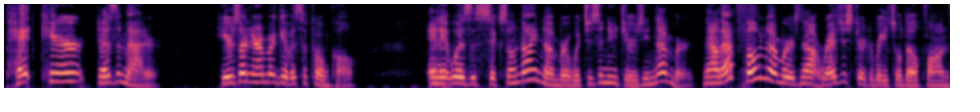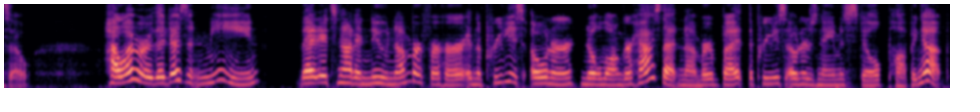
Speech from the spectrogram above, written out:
pet care, doesn't matter. Here's our number, give us a phone call. And it was a 609 number, which is a New Jersey number. Now, that phone number is not registered to Rachael Dalfonzo. However, that doesn't mean that it's not a new number for her and the previous owner no longer has that number, but the previous owner's name is still popping up.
